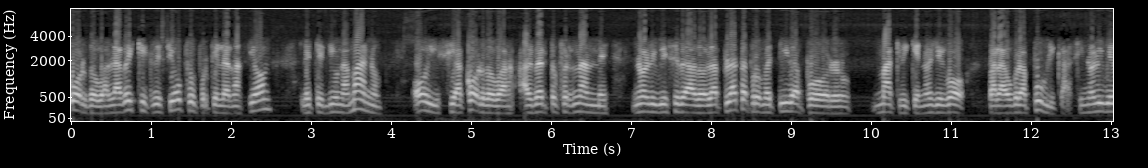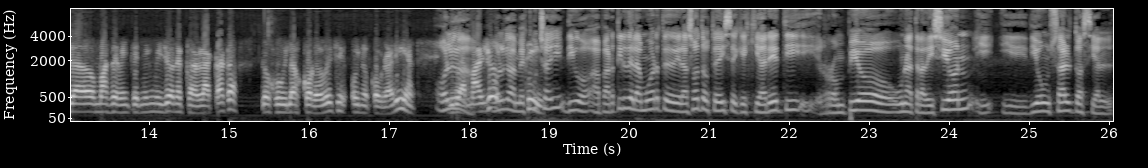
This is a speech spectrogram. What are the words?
Córdoba, la vez que creció fue porque la nación le tendió una mano. Hoy, si a Córdoba, Alberto Fernández, no le hubiese dado la plata prometida por Macri, que no llegó para obra pública, si no le hubiera dado más de 20 mil millones para la caja, los jubilados cordobeses hoy no cobrarían. Olga, Olga ¿me escucha ahí? Digo, a partir de la muerte de la Sota, usted dice que Schiaretti rompió una tradición y, dio un salto hacia el,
